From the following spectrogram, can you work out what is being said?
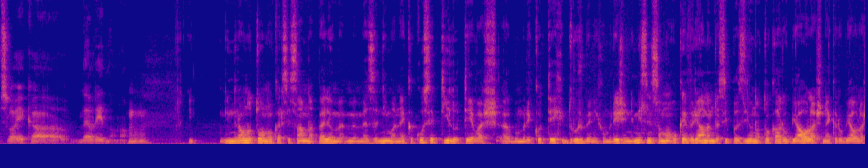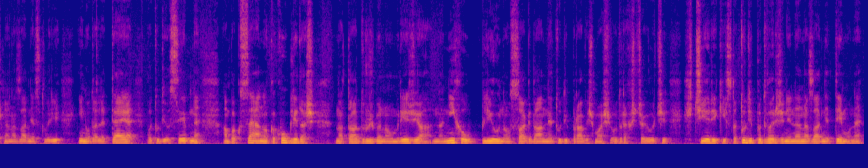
človeka nevredno. No. Mm. In ravno to, no, kar si sam napeljal, me, me, me zanima, ne, kako se ti lotevaš, eh, bom rekel, teh družbenih omrežij. Ne mislim samo, ok, verjamem, da si pazil na to, kar objavljaš, ne, ker objavljaš ne na zadnje stvari in odaleteje, pa tudi osebne, ampak vseeno, kako gledaš na ta družbena omrežja, na njihov vpliv na vsak dan, ne tudi praviš, imaš odraščajoči hčeri, ki sta tudi podvrženi ne na zadnje temu. Ne,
